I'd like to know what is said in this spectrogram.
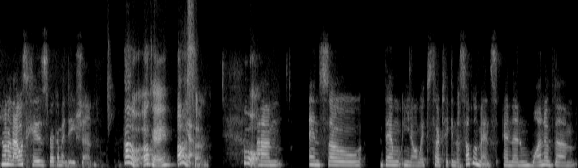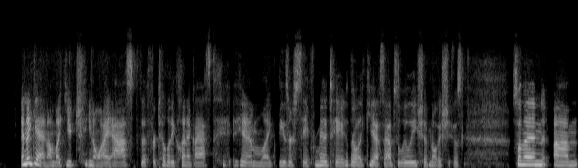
No, no, that was his recommendation. Oh, okay, awesome, cool. Um, and so then you know we start taking the supplements, and then one of them, and again, I'm like, you, you know, I asked the fertility clinic, I asked him like, these are safe for me to take. They're like, yes, absolutely, you should have no issues. So then, um,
